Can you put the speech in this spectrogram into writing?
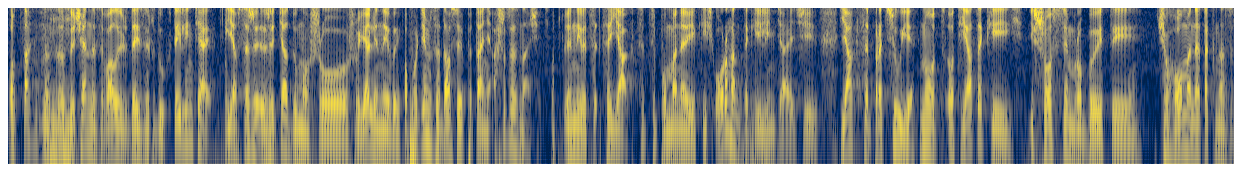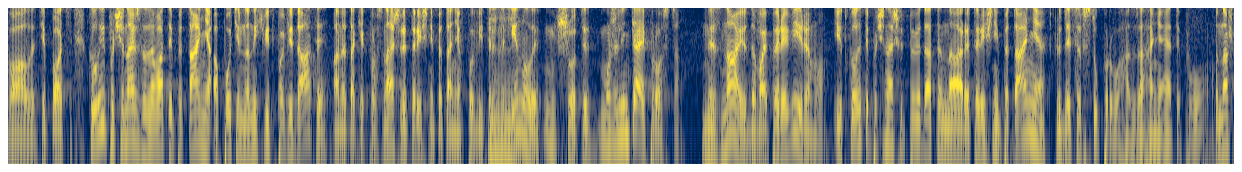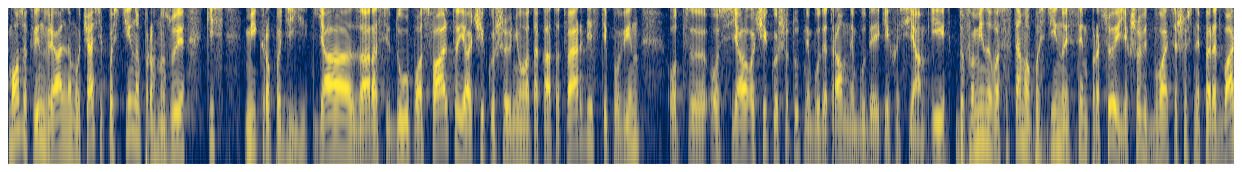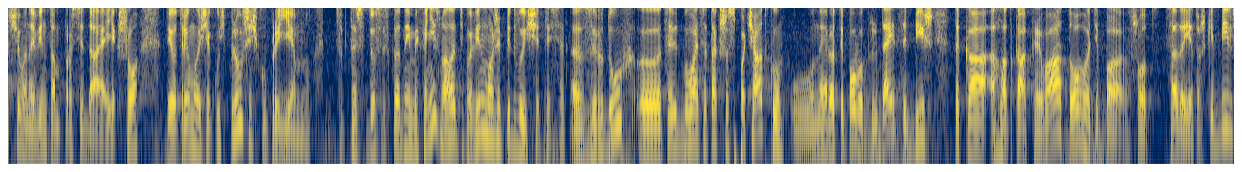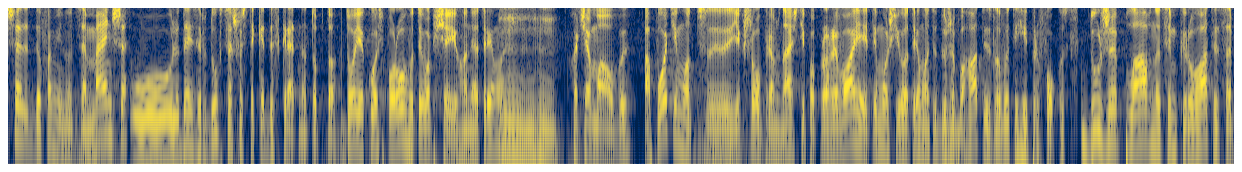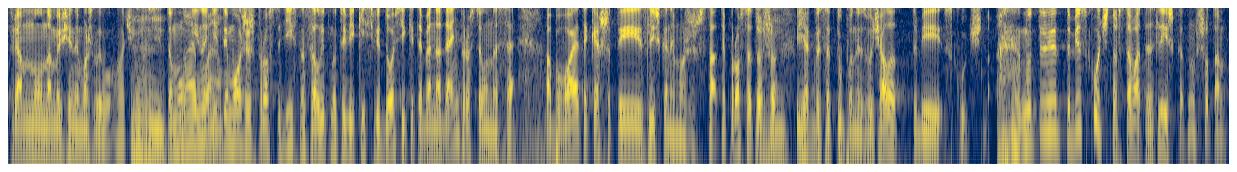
От так зазвичай називали людей з РДУХ. Ти лінтяй. Я все жи- життя думав, що, що я лінивий, а потім задав собі питання: а що це значить? От лінивий, це, це як? Це типу, у мене якийсь орган такий лінтяй, чи як це працює? Ну, от, от я такий, і що з цим робити? Чого мене так назвали? Типу, коли починаєш задавати питання, а потім на них відповідати, а не так, як просто знаєш, риторичні питання в повітря закинули. Ну що, ти може лінтяй просто? Не знаю, давай перевіримо. І от коли ти починаєш відповідати на риторичні питання, людей це в ступор заганяє. Типу, наш мозок він в реальному часі постійно прогнозує якісь мікроподії. Я зараз іду по асфальту, я очікую, що в нього така то твердість. Типу, він, от е, ось я очікую, що тут не буде травм, не буде якихось ям. І дофамінова система постійно із цим працює. Якщо відбувається щось непередбачуване, він там просідає. Якщо ти отримуєш якусь плюшечку приємну, це теж досить складний механізм, але типу, він може підвищитися. Е, Зирдух е, це відбувається так, що спочатку у нейротипових людей це більш така гладка крива того, типу, що от це дає трошки більше дофаміну, це менше. У людей з РДУХ це щось таке дискретне. Тобто до якогось порогу ти взагалі його не отримуєш. Мгм. Хоча мав би. А потім, от е, якщо прям знаєш, типу, прориває, ти можеш його отримати дуже багато і зловити гіперфокус. Дуже плавно цим керувати, це прям ну на межі неможливого чогось. І Тому Ну, іноді ти можеш просто дійсно залипнути в якийсь відосик і тебе на день просто унесе. А буває таке, що ти з ліжка не можеш встати. Просто то, що як би це тупо не звучало, тобі скучно. ну тобі скучно вставати з ліжка. Ну що там?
